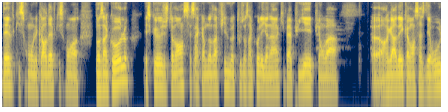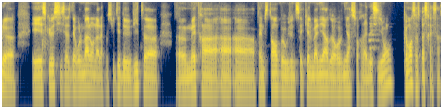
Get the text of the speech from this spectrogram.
devs qui seront, les core devs qui seront euh, dans un call. Est-ce que justement, c'est ça comme dans un film, tous dans un call et il y en a un qui va appuyer et puis on va euh, regarder comment ça se déroule euh, Et est-ce que si ça se déroule mal, on a la possibilité de vite mettre un, un, timestamp ou je ne sais quelle manière de revenir sur la décision? Comment ça se passerait ça?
